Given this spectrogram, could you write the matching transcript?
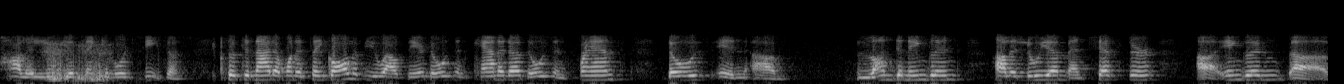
Hallelujah. Thank you, Lord Jesus. So tonight I want to thank all of you out there, those in Canada, those in France, those in um, London, England, hallelujah, Manchester, uh, England, uh,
